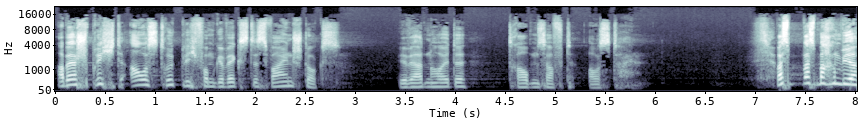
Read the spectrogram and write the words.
aber er spricht ausdrücklich vom Gewächs des Weinstocks. Wir werden heute Traubensaft austeilen. Was, was machen wir,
